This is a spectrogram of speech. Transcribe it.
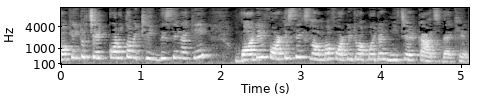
রকি একটু চেক করো তো আমি ঠিক দিছি নাকি? বডি ফর্টি সিক্স লম্বা ফর্টি টু আপু এটার নিচের কাজ দেখেন।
